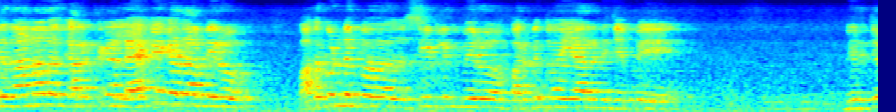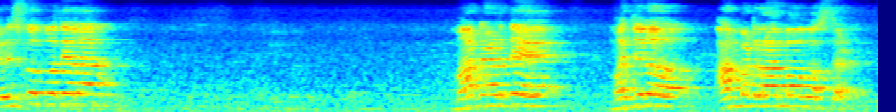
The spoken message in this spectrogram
విధానాలు కరెక్ట్గా లేకే కదా మీరు పదకొండు సీట్లకి మీరు పరిమితం అయ్యారని చెప్పి మీరు తెలుసుకోకపోతే ఎలా? మాట్లాడితే మధ్యలో అంబటి రాంబాబు వస్తాడు.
